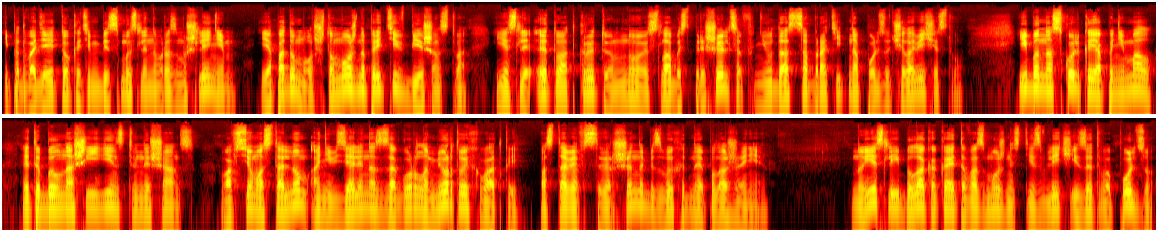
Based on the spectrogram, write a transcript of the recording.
И подводя итог этим бессмысленным размышлениям, я подумал, что можно прийти в бешенство, если эту открытую мною слабость пришельцев не удастся обратить на пользу человечеству. Ибо, насколько я понимал, это был наш единственный шанс – во всем остальном они взяли нас за горло мертвой хваткой, поставив в совершенно безвыходное положение. Но если и была какая-то возможность извлечь из этого пользу,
